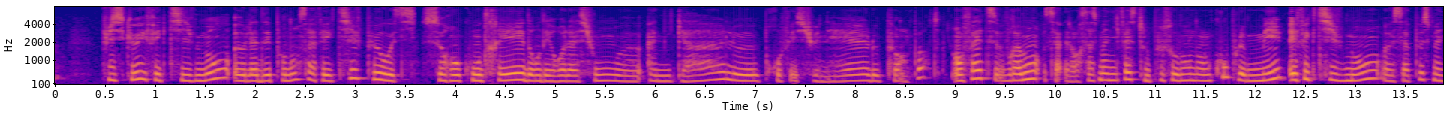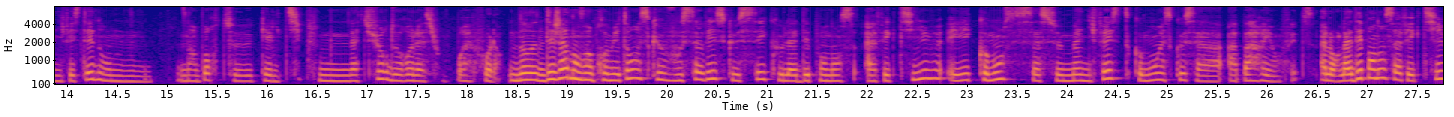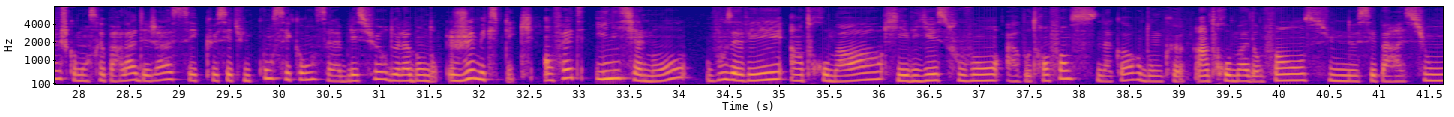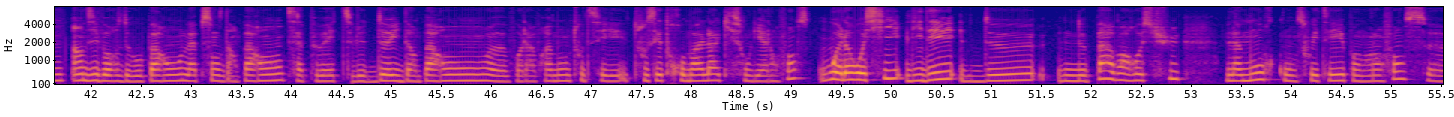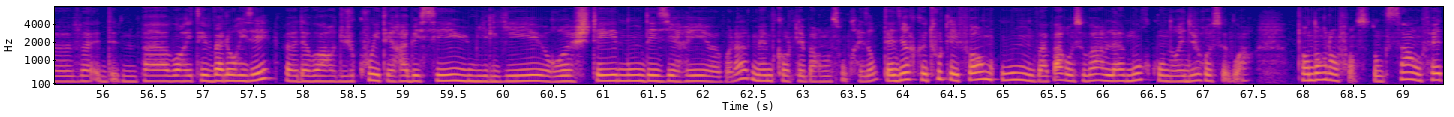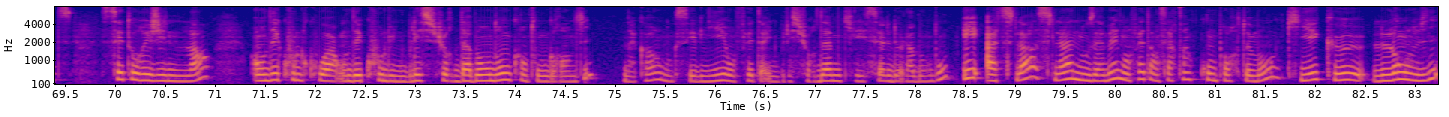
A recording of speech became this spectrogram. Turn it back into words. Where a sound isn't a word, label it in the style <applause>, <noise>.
puisque effectivement euh, la dépendance affective peut aussi se rencontrer dans des relations euh, amicales, professionnelles, peu importe. En fait, vraiment, ça, alors ça se manifeste le plus souvent dans le couple, mais effectivement, euh, ça peut se manifester dans n'importe quel type, nature de relation. Bref, voilà. déjà, dans un premier temps, est-ce que vous savez ce que c'est que la dépendance affective et comment ça se manifeste, comment est-ce que ça apparaît en fait? Alors, la dépendance affective, je commencerai par là déjà, c'est que c'est une conséquence à la blessure de l'abandon. Je m'explique. En fait, initialement, vous avez un trauma qui est lié souvent à votre enfance, d'accord? Donc euh, un trauma d'enfance, une séparation, un divorce de vos parents, l'absence d'un parent, ça peut être le deuil d'un parent, euh, voilà vraiment tous ces traumas-là qui sont liés à l'enfance. Ou alors aussi l'idée de ne pas avoir reçu l'amour qu'on souhaitait pendant l'enfance, euh, de ne pas avoir été valorisé, euh, d'avoir du coup été rabaissé, humilié, rejeté, non désiré, euh, voilà, même quand les parents sont présents. C'est-à-dire que toutes les formes où on ne va pas recevoir l'amour qu'on aurait dû recevoir pendant l'enfance. Donc ça, en fait, cette origine-là, en découle quoi? En découle une blessure d'abandon quand on grandit, D'accord? Donc c'est lié en fait à une blessure d'âme qui est celle de l'abandon. Et à cela, cela nous amène en fait un certain comportement qui est que l'envie,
